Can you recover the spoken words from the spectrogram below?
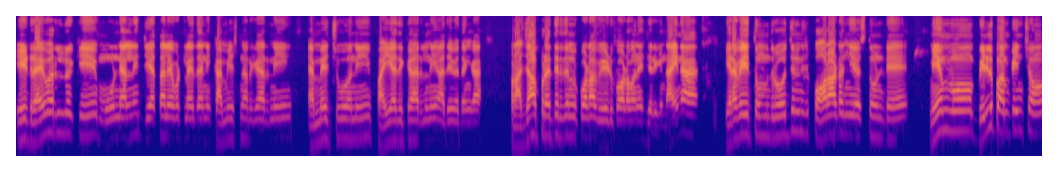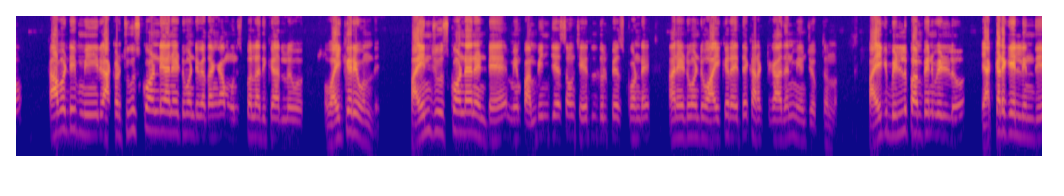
ఈ డ్రైవర్లకి మూడు నెలల నుంచి జీతాలు ఇవ్వట్లేదని కమిషనర్ గారిని ఎంహెచ్ఓని పై అధికారులని అదేవిధంగా ప్రజాప్రతినిధులను కూడా వేడుకోవడం అనేది జరిగింది. అయినా ఇరవై తొమ్మిది రోజుల నుంచి పోరాటం చేస్తుంటే మేము బిల్లు పంపించాం. కాబట్టి మీరు అక్కడ చూసుకోండి అనేటువంటి విధంగా మున్సిపల్ అధికారులు వైఖరి ఉంది. పైన చూసుకోండి అని అంటే మేము పంపించేసాం చేతులు దులిపేసుకోండి అనేటువంటి వాయిఖరి అయితే కరెక్ట్ కాదని మేము చెప్తున్నాం. పైకి బిల్లు పంపిన బిల్లు ఎక్కడికి వెళ్ళింది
